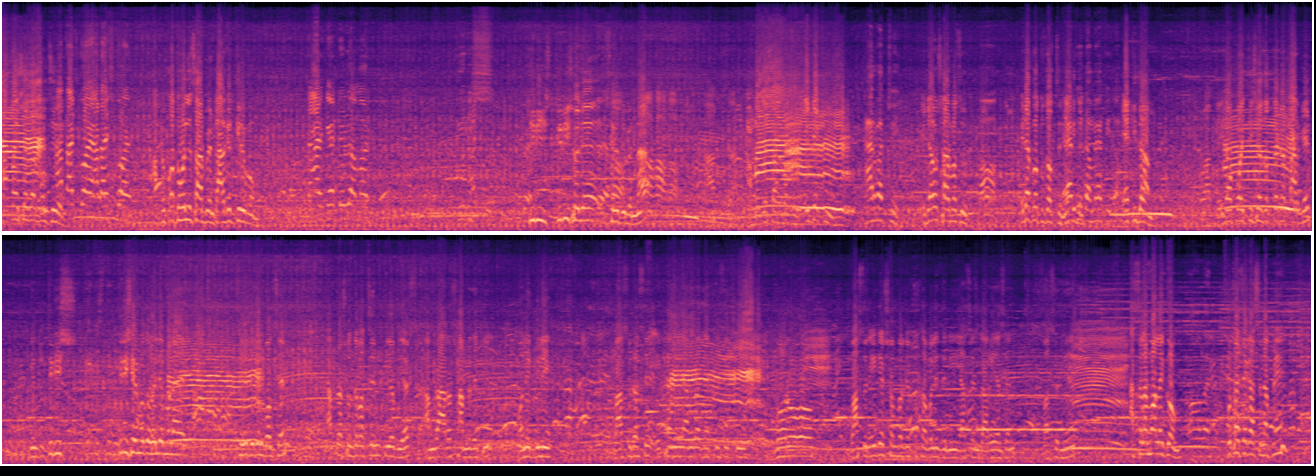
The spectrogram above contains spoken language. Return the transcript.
সাতাইশ হাজার বলছে। সাতাইশ কয় আঠাইশ কয়। আপনি কত হলে ছাড়বেন? টার্গেট কীরকম টার্গেট হলো আমার তিরিশ। তিরিশ হলে ছেড়ে দেবেন না? হ্যাঁ হ্যাঁ সার বাচ্চুই এটাও সার বাছুর হ্যাঁ। এটা কত চাচ্ছেন? একই দাম একই দাম। আচ্ছা এটা পঁয়ত্রিশ হাজার টাকা টার্গেট কিন্তু তিরিশ তিরিশের মতো হইলে মনে হয় ছেড়ে দেবেন বলছেন। আপনারা শুনতে পাচ্ছেন প্রিয় বিয়ার্স আমরা আরও সামনে দেখি। অনেকগুলি বাসুর আছে। এখানে আমরা দেখতেছি একটি বড় বাসুর। এইটার সম্পর্কে কথা বলি যিনি আছেন দাঁড়িয়ে আছেন বাসুর নিয়ে। আসসালামু আলাইকুম। কোথা থেকে আছেন আপনি?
